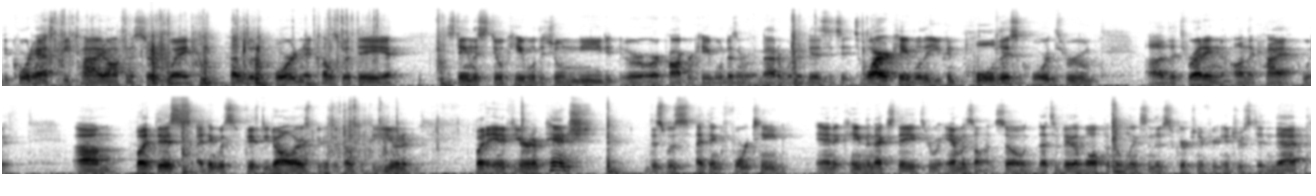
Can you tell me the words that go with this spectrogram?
the cord has to be tied off in a certain way. It comes with a cord and it comes with a stainless steel cable that you'll need, or, or, a copper cable, it doesn't really matter what it is. It's, it's wire cable that you can pull this cord through uh, the threading on the kayak with. Um, but this, I think, was $50 because it comes with the unit. But if you're in a pinch, this was, I think, 14 and it came the next day through Amazon. So that's available. I'll put the links in the description if you're interested in that.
